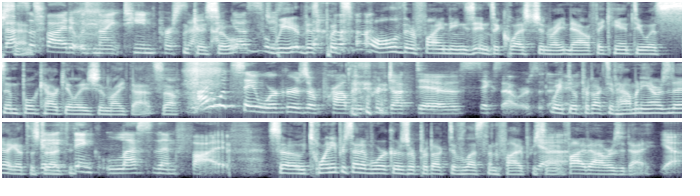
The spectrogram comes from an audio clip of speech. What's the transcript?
specified it was 19%. Okay, so just- we this puts all of their findings into question right now if they can't do a simple calculation like that. So, I would say workers are probably productive six hours a day. wait, they're productive how many hours a day? I got They distracted. think less than five. so, 20% of workers are productive less than 5%, Yeah. 5 hours a day. Yeah.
